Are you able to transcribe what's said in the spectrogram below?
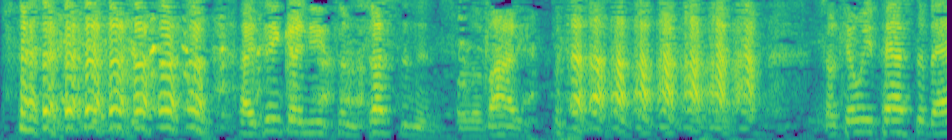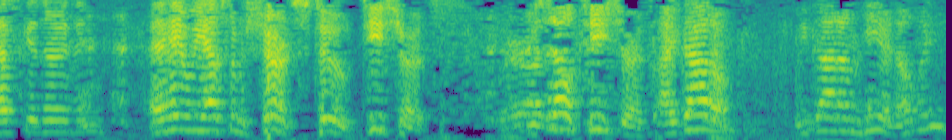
I think I need some sustenance for the body. so can we pass the basket and everything? And hey, we have some shirts too, t-shirts. We sell t-shirts. I got them. We got them here, don't we?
